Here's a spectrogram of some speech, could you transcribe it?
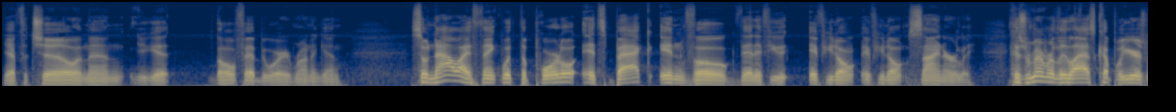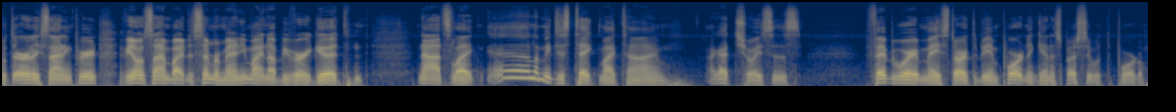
you have to chill and then you get the whole February run again. So now I think with the portal, it's back in vogue that if you if you don't if you don't sign early, because remember the last couple years with the early signing period, if you don't sign by December, man, you might not be very good. now it's like, eh, let me just take my time. I got choices. February may start to be important again, especially with the portal.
